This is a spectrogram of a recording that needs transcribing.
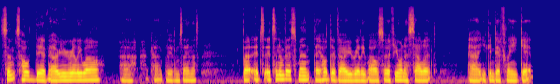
Synths hold their value really well uh, I can't believe I'm saying this, but it's it's an investment. They hold their value really well. So if you want to sell it, uh, you can definitely get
